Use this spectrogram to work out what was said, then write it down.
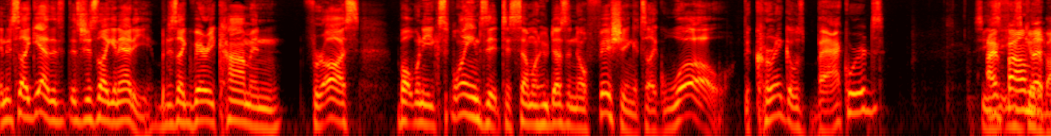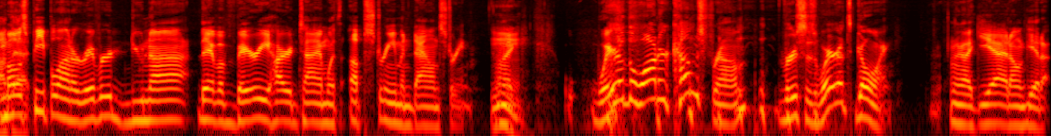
and it's like, yeah, it's just like an eddy, but it's like very common for us. But when he explains it to someone who doesn't know fishing, it's like, whoa, the current goes backwards. So I've found that most people on a river do not. They have a very hard time with upstream and downstream. Mm. Like where the water comes from versus where it's going. And they're like, yeah, I don't get it.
